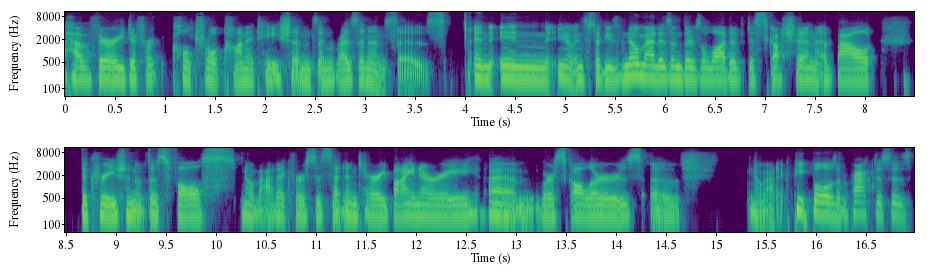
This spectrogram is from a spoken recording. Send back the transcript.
have very different cultural connotations and resonances. And in, you know, in studies of nomadism, there's a lot of discussion about the creation of this false nomadic versus sedentary binary, um, where scholars of nomadic peoples and practices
